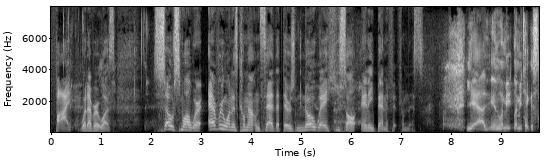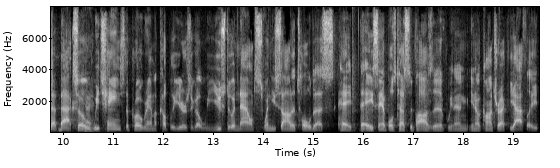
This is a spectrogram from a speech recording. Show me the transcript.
five, whatever it was. So small, where everyone has come out and said that there's no way he saw any benefit from this. Yeah, and let me let me take a step back. So Okay. we changed the program a couple of years ago. We used to announce when USADA told us, "Hey, the A samples tested positive." We then, you know, contract the athlete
